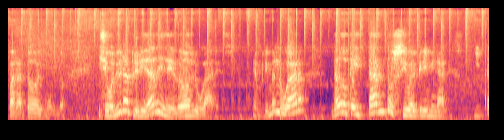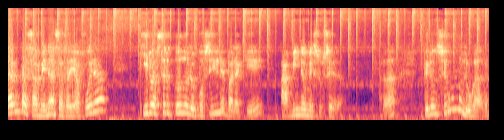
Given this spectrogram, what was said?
para todo el mundo. Y se volvió una prioridad desde dos lugares. En primer lugar, dado que hay tantos cibercriminales y tantas amenazas ahí afuera, quiero hacer todo lo posible para que a mí no me suceda. ¿verdad? Pero en segundo lugar,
